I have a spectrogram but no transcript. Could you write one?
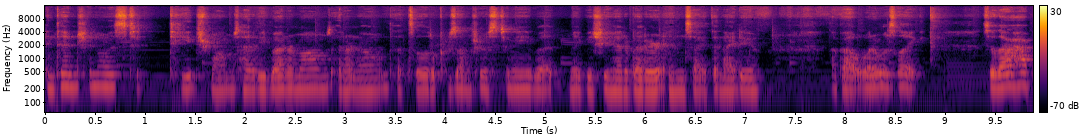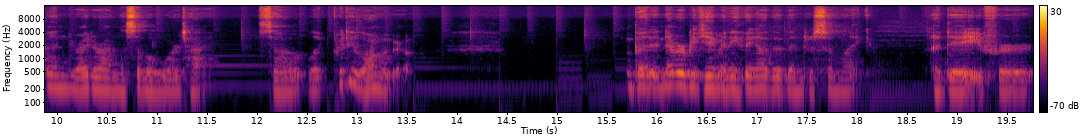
intention was to teach moms how to be better moms. I don't know. That's a little presumptuous to me, but maybe she had a better insight than I do about what it was like. So that happened right around the Civil War time. So, like, pretty long ago. But it never became anything other than just some, like, a day for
